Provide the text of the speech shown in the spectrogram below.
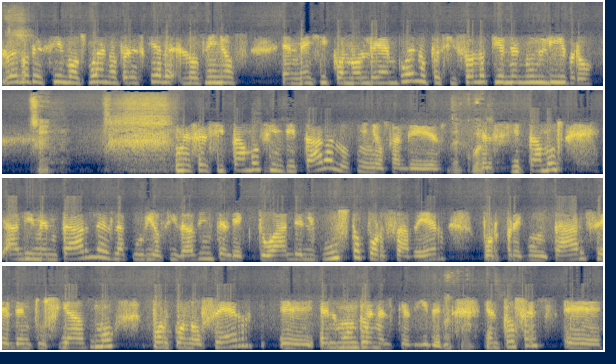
Luego decimos, bueno, pero es que los niños en México no leen. Bueno, pues si solo tienen un libro Sí. Necesitamos invitar a los niños a leer. Necesitamos alimentarles la curiosidad intelectual, el gusto por saber, por preguntarse, el entusiasmo por conocer eh, el mundo en el que viven. Entonces, eh,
